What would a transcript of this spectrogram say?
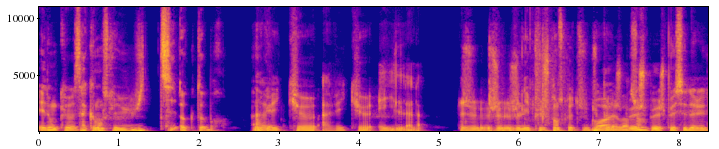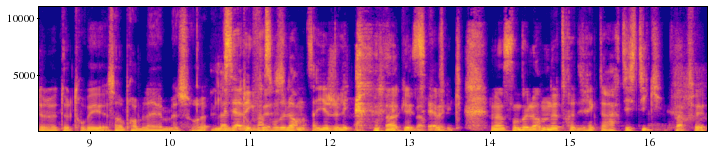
et donc ça commence le 8 octobre Ok. avec euh, avec euh, là. Je je je l'ai plus. Je pense que tu, tu Moi, peux je, l'avoir. peux, sur- je, peux, je peux essayer d'aller te, te le trouver sans problème sur C'est avec. Vincent Delorme. Ça y est, je l'ai. Ah, ok, C'est avec Vincent Delorme, notre directeur artistique. Parfait.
